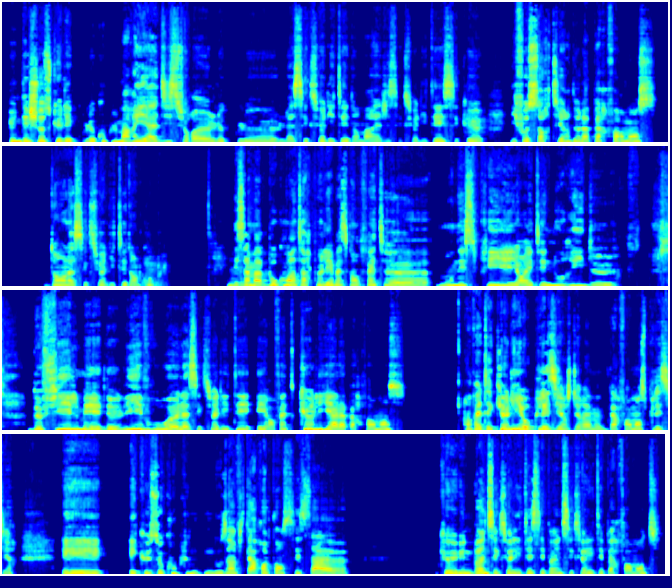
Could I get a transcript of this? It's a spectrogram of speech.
Une des choses que le couple marié a dit sur euh, la sexualité dans mariage et sexualité, c'est que il faut sortir de la performance dans la sexualité dans le couple. Et ça mmh. m'a beaucoup interpellée parce qu'en fait, euh, mon esprit ayant été nourri de, de films et de livres où euh, la sexualité est en fait que liée à la performance, en fait, est que liée au plaisir, je dirais même, performance-plaisir. Et, et que ce couple nous invite à repenser ça, euh, qu'une bonne sexualité, c'est pas une sexualité performante,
